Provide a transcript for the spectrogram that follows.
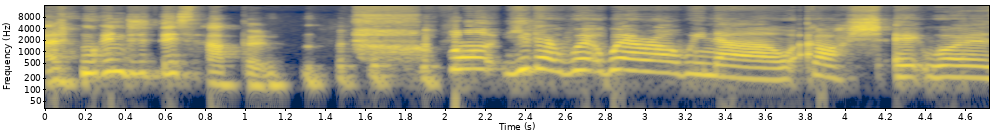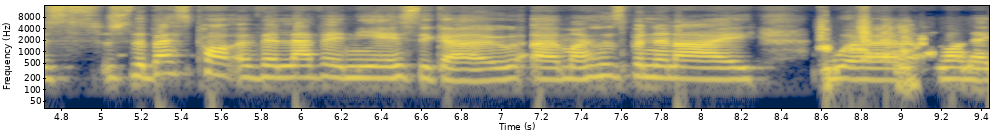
And when did this happen? well, you know, where, where, are we now? Gosh, it was, it was, the best part of 11 years ago. Uh, my husband and I were on a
